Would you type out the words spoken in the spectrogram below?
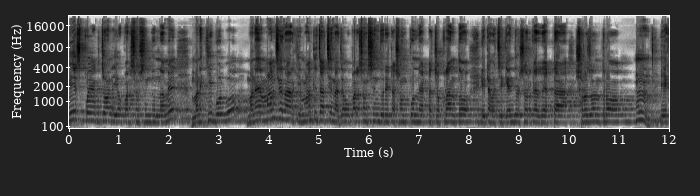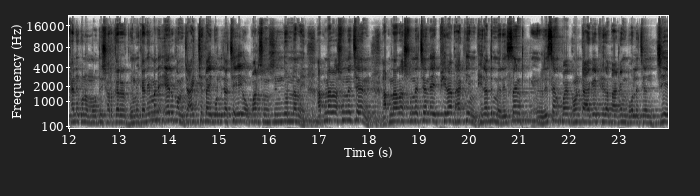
বেশ কয়েকজন এই অপারেশন সিন্দুর নামে মানে কি বলব মানে মানছে না আর কি, মানতে চাচ্ছে না যে অপারেশন সিন্দুর এটা সম্পূর্ণ একটা চক্রান্ত, এটা হচ্ছে কেন্দ্রীয় সরকারের একটা ষড়যন্ত্র। হুম, এখানে কোনো মোদী সরকারের ভূমিকা নেই মানে এরকম যা ইচ্ছে তাই বলে যাচ্ছে এই অপারেশন সিন্ধুর নামে। আপনারা শুনেছেন আপনারা শুনেছেন এই ফিরাদ হাকিম, ফিরাদ রিসেন্ট রিসেন্ট কয়েক ঘণ্টা আগে ফিরাদ হাকিম বলেছেন যে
